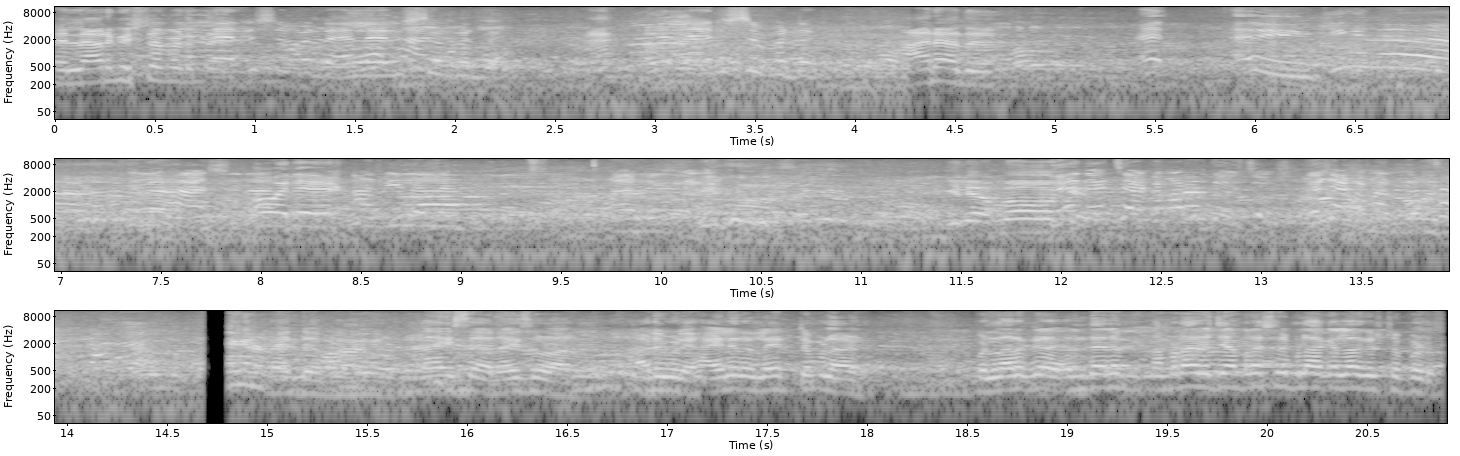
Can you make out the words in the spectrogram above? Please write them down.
എല്ലാവർക്കും ഇഷ്ടപ്പെട്ടു. എല്ലാവരും ഇഷ്ടപ്പെട്ടു എല്ലാവരും ഇഷ്ടപ്പെട്ടു. ആരാ അത്? എ- എ- എനിക്കിങ്ങനെ ഒരേ അറിയില്ലല്ലോ എങ്കിലും അപ്പൊ ഓക്കെ. ചേട്ടന്മാരോട് ചോദിച്ചോ? ചേട്ടന്മാരോട് നൈസ് നൈസ് ആണ് അടിപൊളി. ഹൈലി റിലേറ്റബിൾ ആണ് പിള്ളേർക്ക് എന്തായാലും നമ്മുടെ ഒരു ജനറേഷൻ പിള്ളേർക്ക് എല്ലാവർക്കും ഇഷ്ടപ്പെടും.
